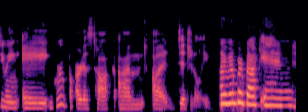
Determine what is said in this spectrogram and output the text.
doing a group artist talk um, uh, digitally. I remember back in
